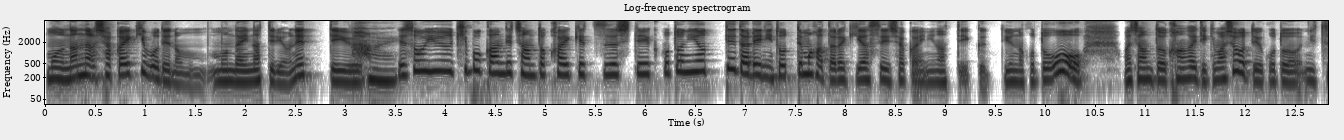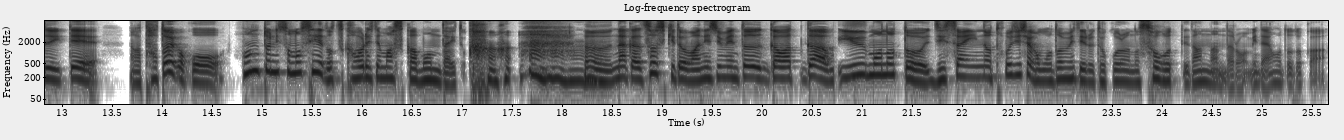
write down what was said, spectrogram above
もうなんなら社会規模での問題になってるよねっていう。はい。でそういう規模感でちゃんと解決していくことによって誰にとっても働きやすい社会になっていくっていうようなことを、まあ、ちゃんと考えていきましょうということについてなんか例えばこう本当にその制度使われてますか問題とか、うん なんか組織とマネジメント側が言うものと実際の当事者が求めてるところの齟齬って何なんだろうみたいなこととか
